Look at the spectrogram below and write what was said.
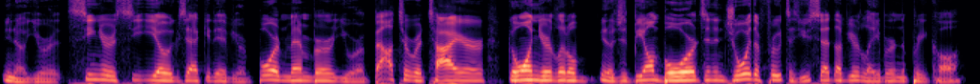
you know, you're a senior CEO executive, you're a board member, you were about to retire, go on your little, you know, just be on boards and enjoy the fruits, as you said, of your labor in the pre call.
